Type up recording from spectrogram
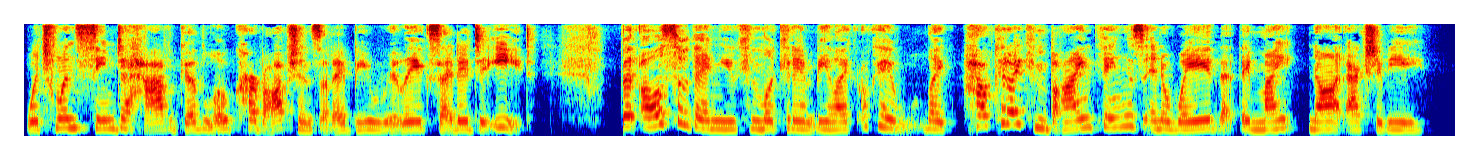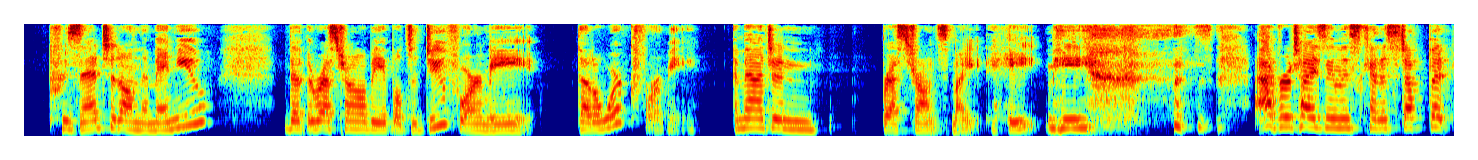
which ones seem to have good low carb options that I'd be really excited to eat? But also then you can look at it and be like, okay, like how could I combine things in a way that they might not actually be presented on the menu that the restaurant will be able to do for me that'll work for me? Imagine restaurants might hate me advertising this kind of stuff, but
